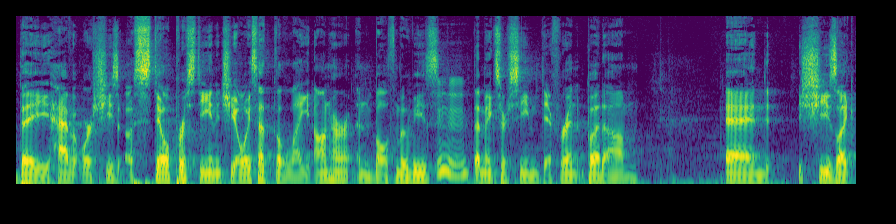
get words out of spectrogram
they have it where she's uh, still pristine and she always has the light on her in both movies Mm-hmm. that makes her seem different but um and she's like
